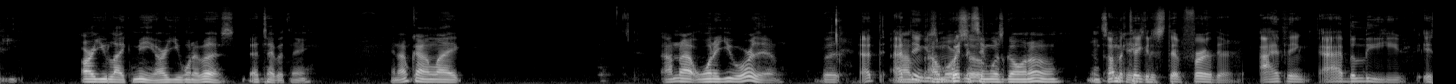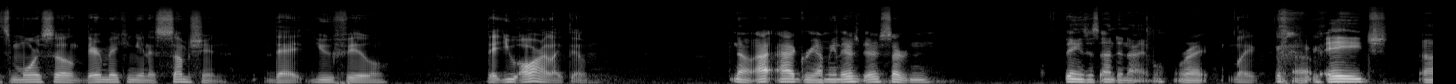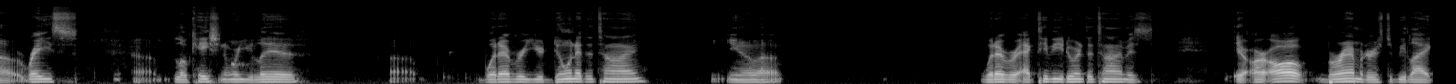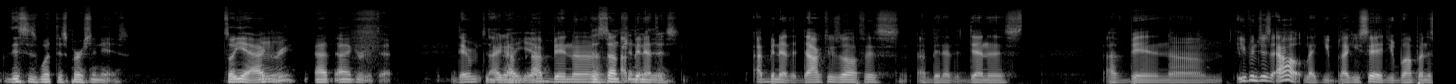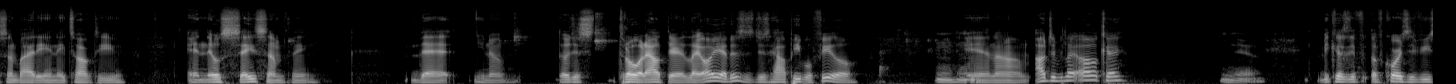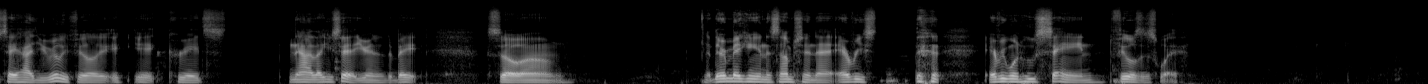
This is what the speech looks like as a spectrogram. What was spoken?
are you like me? Are you one of us? That type of thing. And I'm kind of like, I'm not one of you or them, but I, th- I think I'm, I'm witnessing so, what's going on. I'm gonna cases. take it a step further. I think I believe it's more so they're making an assumption that you feel that you are like them. No, I, I agree. I mean, there's there's certain things that's undeniable, right? Like uh, age, uh, race, uh, location where you live, uh, whatever you're doing at the time, you know, uh, whatever activity you're doing at the time is are all parameters to be like this is what this person is. So yeah, I mm-hmm. agree. I, I, agree with that. There, like, like, I've, yeah. I've, been. Uh, I've been at this. the. I've been at the doctor's office. I've been at the dentist. I've been um, even just out, like you like you said, you bump into somebody and they talk to you, and they'll say something that you know they'll just throw it out there, like, oh yeah, this is just how people feel, mm-hmm. and um, I'll just be like, oh okay, yeah, because if of course if you say how you really feel, it it creates now, like you said, you're in a debate, so um, they're making an assumption that every everyone who's sane feels this way.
